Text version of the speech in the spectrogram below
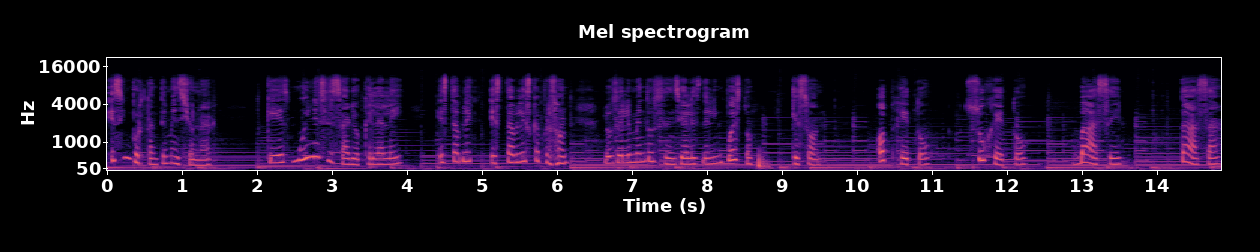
Es importante mencionar que es muy necesario que la ley establezca perdón, los elementos esenciales del impuesto, que son objeto, sujeto, base, tasa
